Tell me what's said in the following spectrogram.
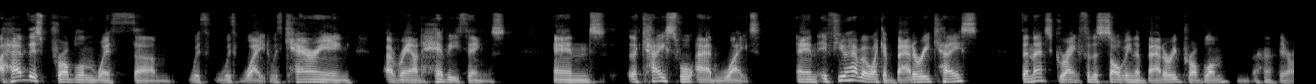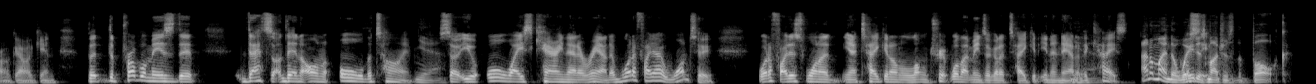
I have this problem with um with with weight, with carrying around heavy things, and the case will add weight. And if you have a, like a battery case, then that's great for the solving the battery problem. there I'll go again. But the problem is that that's then on all the time. Yeah. So you're always carrying that around. And what if I don't want to? What if I just want to, you know, take it on a long trip? Well, that means I've got to take it in and out of the case. I don't mind the weight as much as the bulk.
